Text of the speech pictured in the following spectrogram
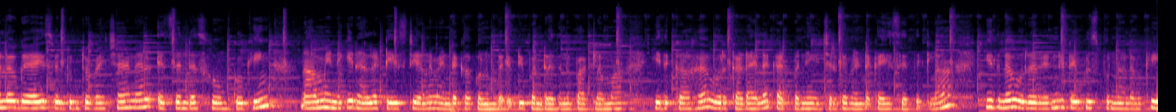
Hello guys welcome to my channel SNS home cooking நாம் இன்றைக்கி நல்ல டேஸ்டியான வெண்டைக்காய் குழம்பு எப்படி பண்ணுறதுன்னு பார்க்கலாமா? இதுக்காக ஒரு கடாயில் கட் பண்ணி வச்சுருக்க வெண்டைக்காயை சேர்த்துக்கலாம். இதில் ஒரு ரெண்டு டேபிள் ஸ்பூன் அளவுக்கு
